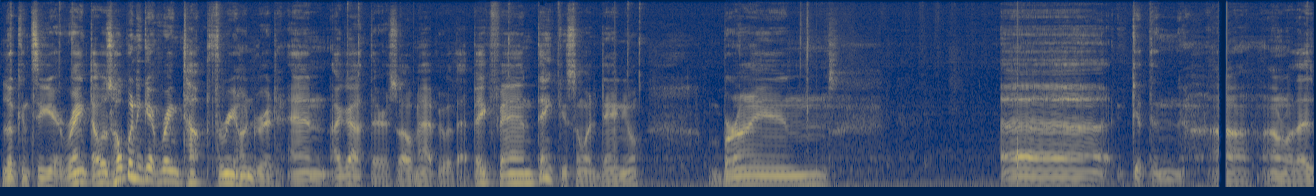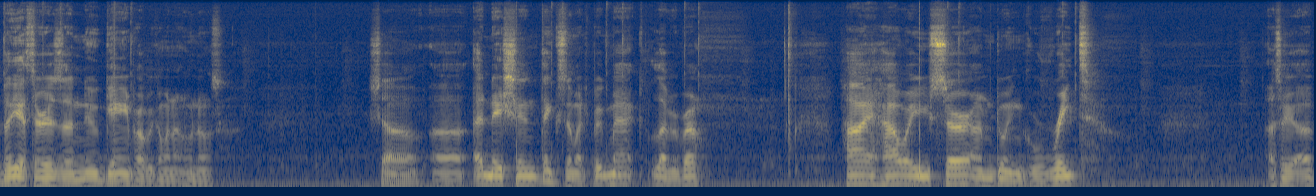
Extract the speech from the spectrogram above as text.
looking to get ranked? I was hoping to get ranked top 300, and I got there, so I'm happy with that. Big fan. Thank you so much, Daniel. Brian. Uh, get the. Uh, I don't know what that is, but yes, there is a new game probably coming out. Who knows? So, uh, Ed Nation, thanks so much, Big Mac. Love you, bro. Hi, how are you, sir? I'm doing great. I saw your,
